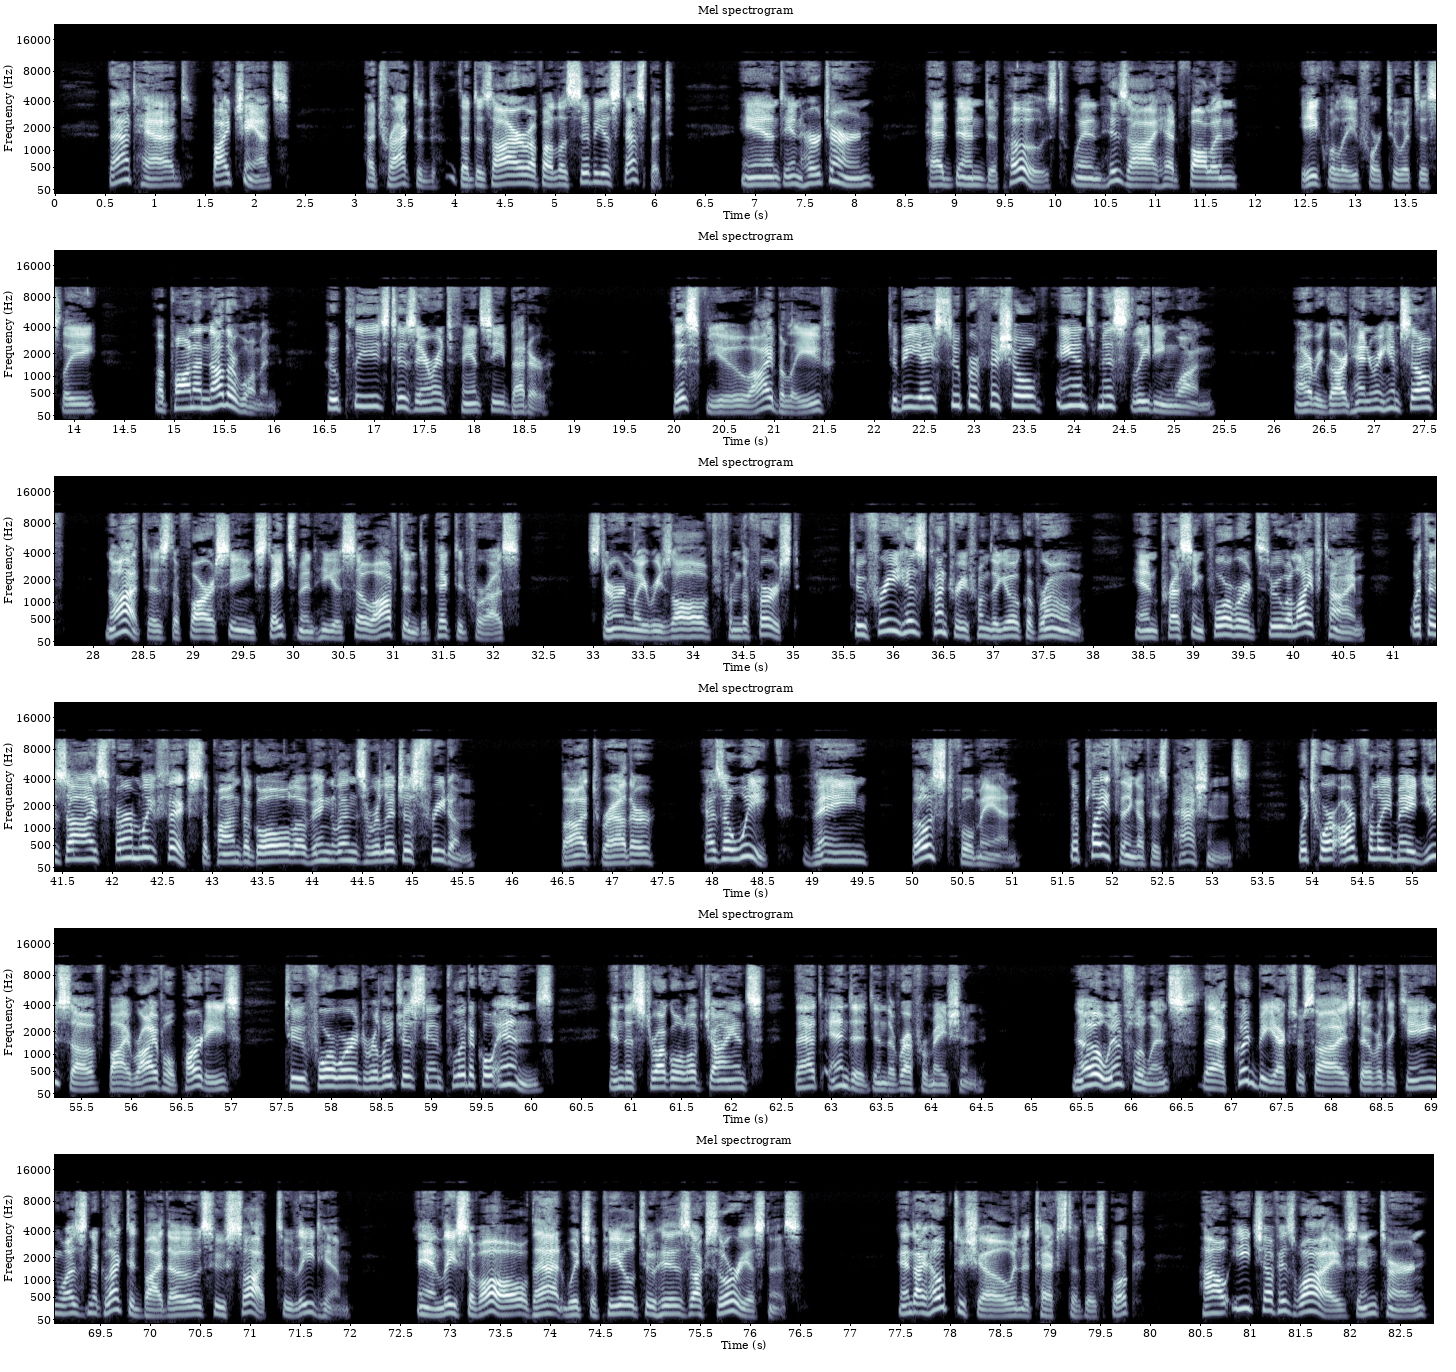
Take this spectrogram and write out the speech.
that had, by chance, attracted the desire of a lascivious despot, and in her turn had been deposed when his eye had fallen, equally fortuitously, upon another woman who pleased his errant fancy better. This view I believe to be a superficial and misleading one. I regard Henry himself not as the far seeing statesman he is so often depicted for us sternly resolved from the first to free his country from the yoke of Rome, and pressing forward through a lifetime with his eyes firmly fixed upon the goal of England's religious freedom, but rather as a weak, vain, boastful man, the plaything of his passions, which were artfully made use of by rival parties to forward religious and political ends in the struggle of giants that ended in the Reformation. No influence that could be exercised over the king was neglected by those who sought to lead him, and least of all that which appealed to his uxoriousness. And I hope to show in the text of this book how each of his wives in turn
